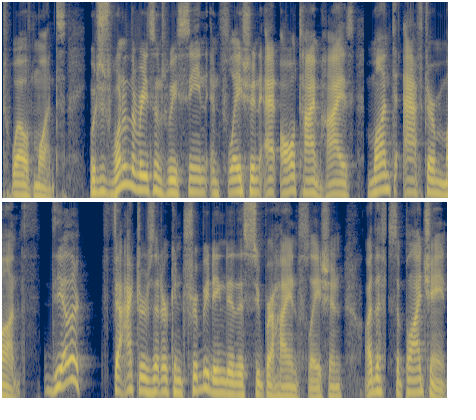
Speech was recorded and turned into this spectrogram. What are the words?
12 months, which is one of the reasons we've seen inflation at all time highs month after month. The other factors that are contributing to this super high inflation are the supply chain.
